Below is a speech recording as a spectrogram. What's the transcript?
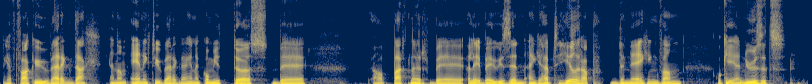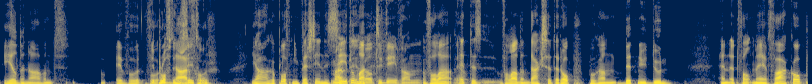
je hebt vaak je werkdag en dan eindigt je werkdag en dan kom je thuis bij ja, partner, bij, allez, bij je gezin en je hebt heel rap de neiging van oké, en nu is het heel de avond eh, voor, voor ploft in de daarvoor. zetel. Ja, je ploft niet per se in de Maar, zetel, maar wel het idee van... Voilà, het is, voilà, de dag zit erop. We gaan dit nu doen. En het valt mij vaak op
